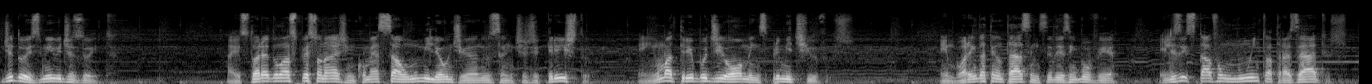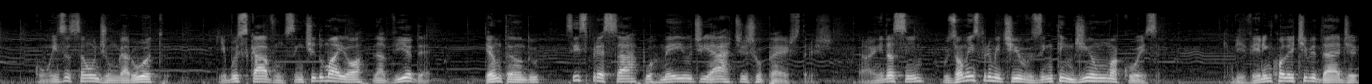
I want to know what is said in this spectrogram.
de 2018. A história do nosso personagem começa um milhão de anos antes de Cristo, em uma tribo de homens primitivos. Embora ainda tentassem se desenvolver, eles estavam muito atrasados, com exceção de um garoto que buscava um sentido maior na vida, tentando se expressar por meio de artes rupestres. Ainda assim, os homens primitivos entendiam uma coisa: que viver em coletividade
